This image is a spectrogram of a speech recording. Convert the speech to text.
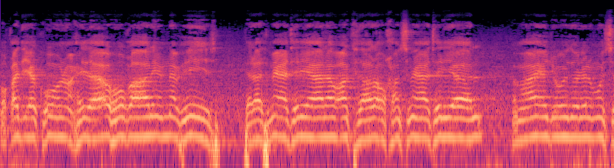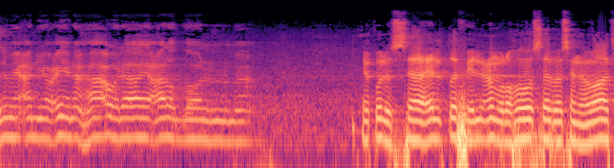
وقد يكون حذاؤه غالي نفيس ثلاثمائة ريال أو أكثر أو خمسمائة ريال فما يجوز للمسلم أن يعين هؤلاء على الظلم. يقول السائل طفل عمره سبع سنوات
